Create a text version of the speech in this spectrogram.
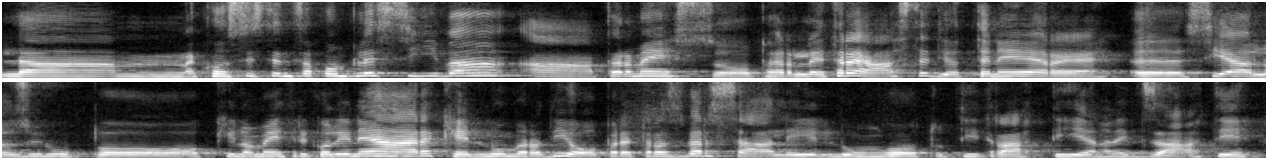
La mh, consistenza complessiva ha permesso per le tre aste di ottenere eh, sia lo sviluppo chilometrico lineare che il numero di opere trasversali lungo tutti i tratti analizzati.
